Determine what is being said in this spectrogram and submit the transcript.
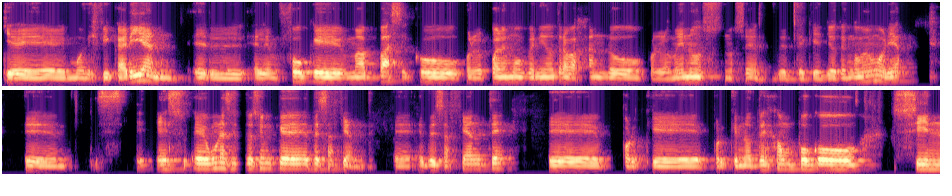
que modificarían el, el, enfoque más básico con el cual hemos venido trabajando, por lo menos, no sé, desde que yo tengo memoria, eh, es, una situación que es desafiante. Eh, es desafiante eh, porque, porque nos deja un poco sin,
